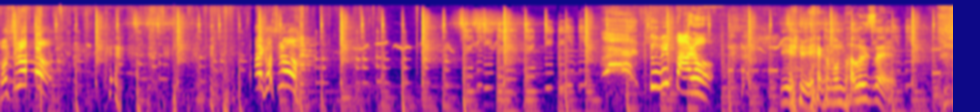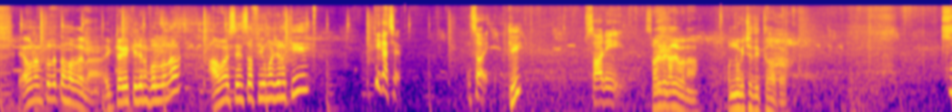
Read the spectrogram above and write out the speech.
খসরু এই খসরু তুমি পারো। কি এখন মন ভালো হয়েছে এমন এমন করলে তো হবে না। একটু আগে কে যেন বলল না আমার সেন্স অফ হিউমার যেন কি? ঠিক আছে। সরি কি? সরি সরি কাজ হবে না। অন্য কিছু দিতে হবে। কি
